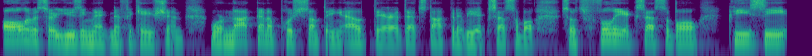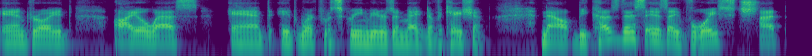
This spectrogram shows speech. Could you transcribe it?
All of us are using magnification. We're not going to push something out there that's not going to be accessible. So it's fully accessible PC, Android, iOS, and it worked with screen readers and magnification. Now, because this is a voice chat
